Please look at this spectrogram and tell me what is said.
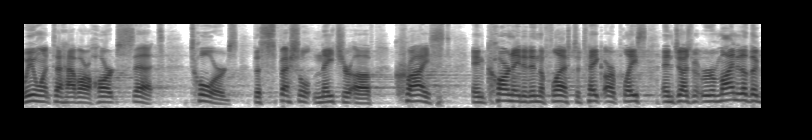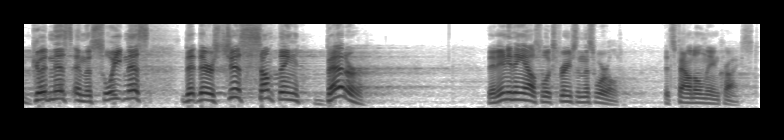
We want to have our hearts set towards the special nature of Christ incarnated in the flesh to take our place in judgment. We're reminded of the goodness and the sweetness that there's just something better than anything else we'll experience in this world that's found only in Christ.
